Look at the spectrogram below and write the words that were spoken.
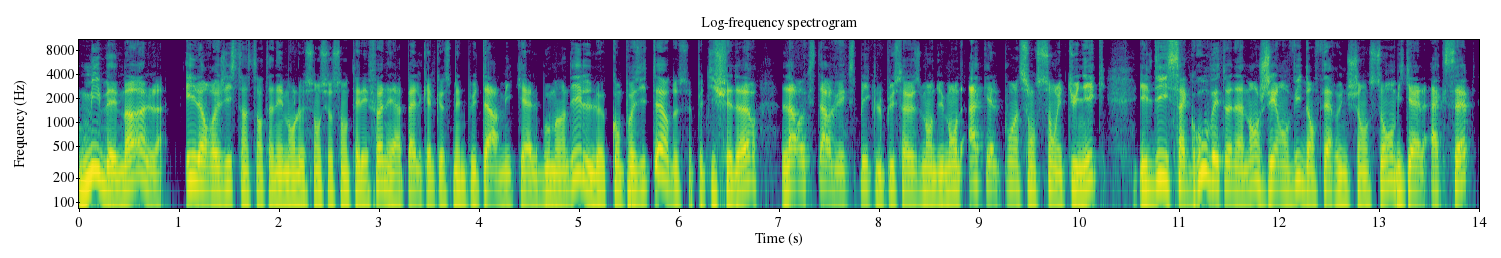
mi bémol. Il enregistre instantanément le son sur son téléphone et appelle quelques semaines plus tard Michael Boumindil, le compositeur de ce petit chef-d'œuvre. La rockstar lui explique le plus sérieusement du monde à quel point son son est unique. Il dit ça groove étonnamment, j'ai envie d'en faire une chanson. Michael accepte.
